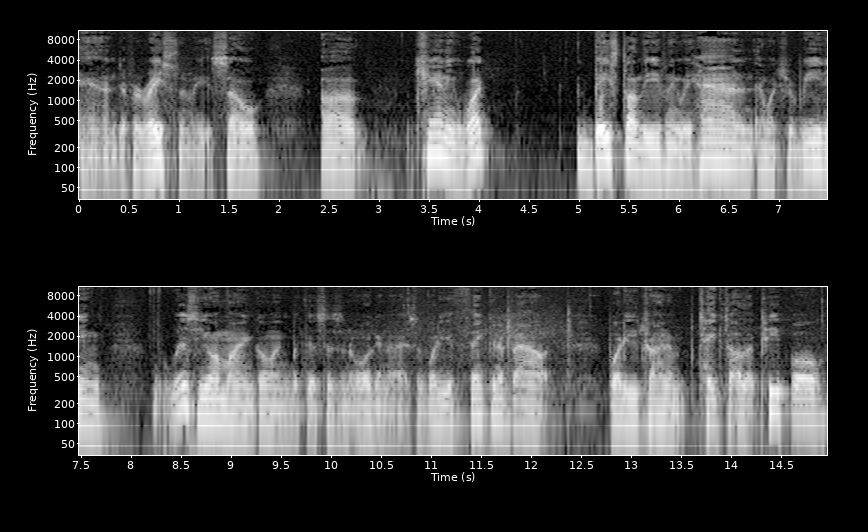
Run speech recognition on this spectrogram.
and different race than me. So, uh, Channing, what, based on the evening we had and, and what you're reading, where's your mind going with this as an organizer? What are you thinking about? What are you trying to take to other people?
